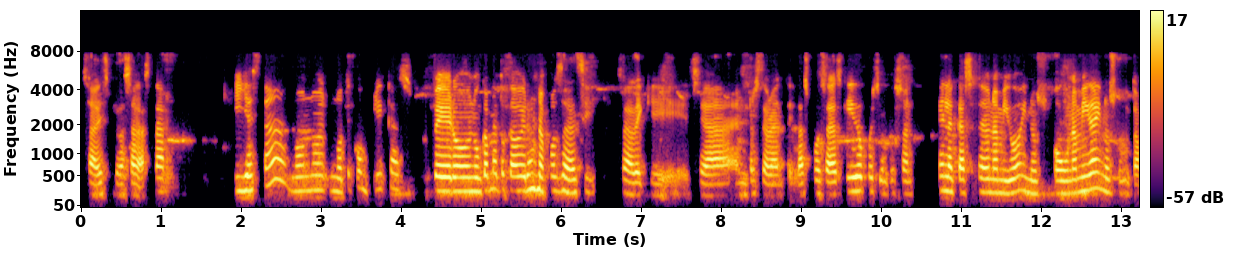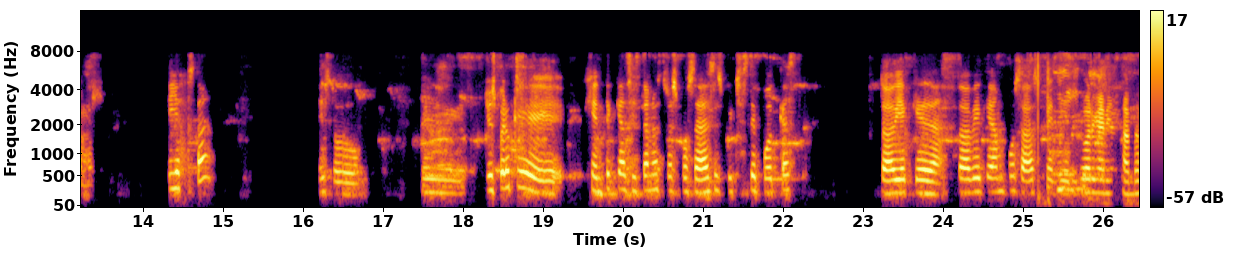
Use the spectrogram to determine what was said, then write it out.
sabes qué vas a gastar y ya está, no, no, no te complicas. Pero nunca me ha tocado ver una posada así, o sea, de que sea en restaurante. Las posadas que he ido, pues siempre son en la casa de un amigo y nos, o una amiga y nos juntamos. Y ya está. Es todo. Eh, yo espero que gente que asista a nuestras posadas escuche este podcast todavía quedan, todavía quedan posadas pendientes. Organizando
